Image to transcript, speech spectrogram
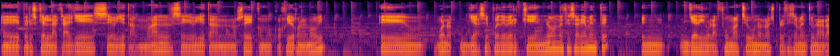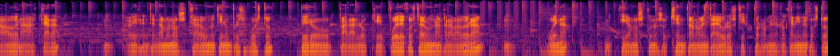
eh, pero es que en la calle se oye tan mal, se oye tan, no sé, como cogido con el móvil. Eh, bueno, ya se puede ver que no necesariamente. ya digo, la Zoom H1 no es precisamente una grabadora cara. A ver, entendámonos, cada uno tiene un presupuesto, pero para lo que puede costar una grabadora mm, buena, digamos que unos 80 o 90 euros, que es por lo menos lo que a mí me costó,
